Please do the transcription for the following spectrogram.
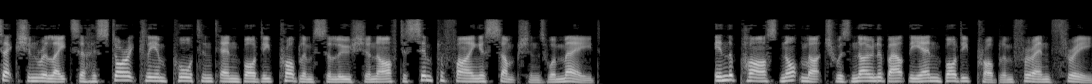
section relates a historically important n-body problem solution after simplifying assumptions were made. In the past not much was known about the n-body problem for n3.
